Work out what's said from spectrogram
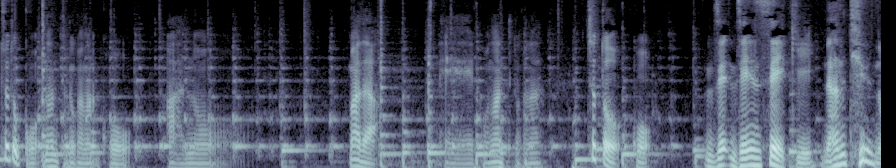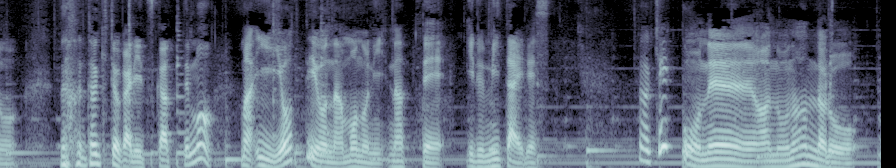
ちょっとこう、なんていうのかな、こう、あの、まだ、えー、こう、なんていうのかな、ちょっとこう、前世紀なんていうのの 時とかに使っても、まあいいよっていうようなものになっているみたいです。だから結構ね、あの、なんだろう、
